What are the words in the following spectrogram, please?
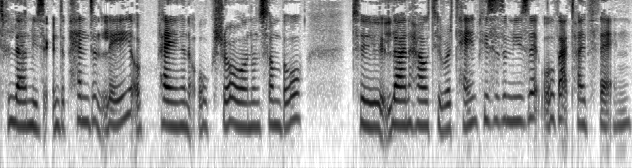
to learn music independently or playing an orchestra or an ensemble, to learn how to retain pieces of music, all that type of thing,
